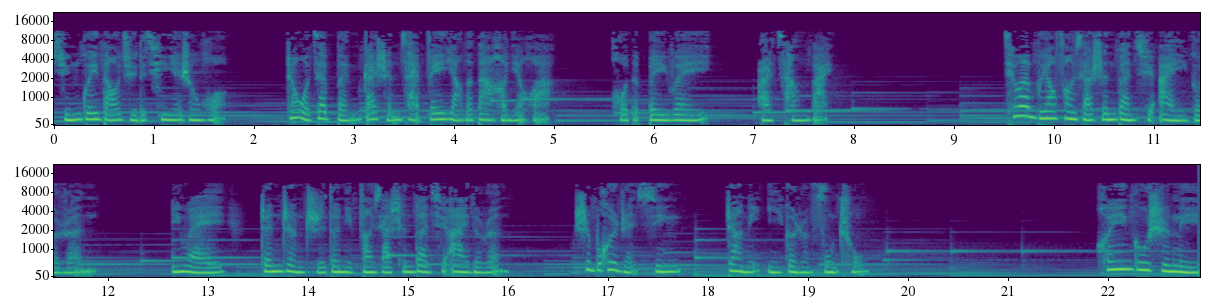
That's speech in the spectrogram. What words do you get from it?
循规蹈矩的七年生活，让我在本该神采飞扬的大好年华，活得卑微而苍白。千万不要放下身段去爱一个人，因为真正值得你放下身段去爱的人，是不会忍心让你一个人付出。”婚姻故事里，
